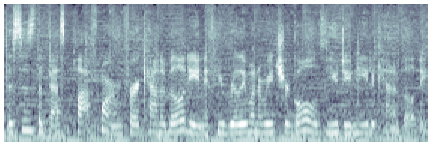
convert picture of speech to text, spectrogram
This is the best platform for accountability, and if you really want to reach your goals, you do need accountability.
